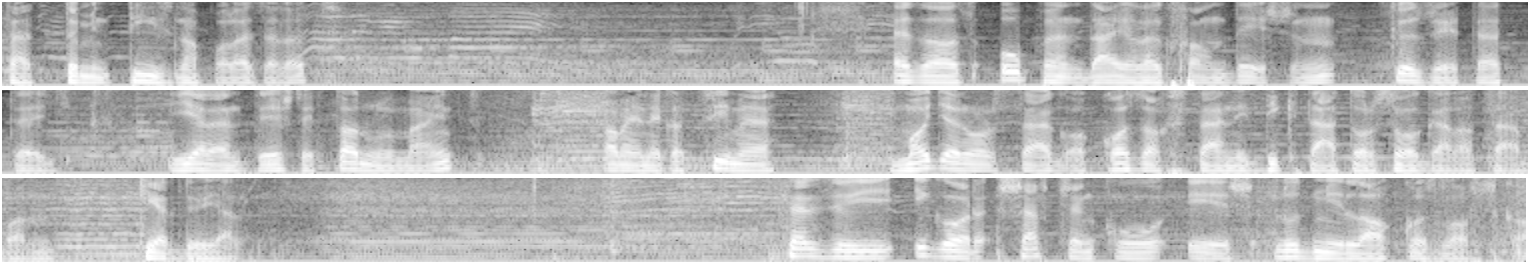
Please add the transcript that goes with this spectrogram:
tehát több mint 10 nappal ezelőtt, ez az Open Dialogue Foundation közzétett egy jelentést, egy tanulmányt, amelynek a címe Magyarország a kazaksztáni diktátor szolgálatában. Kérdőjel. Szerzői Igor Shevchenko és Ludmila Kozlovska.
